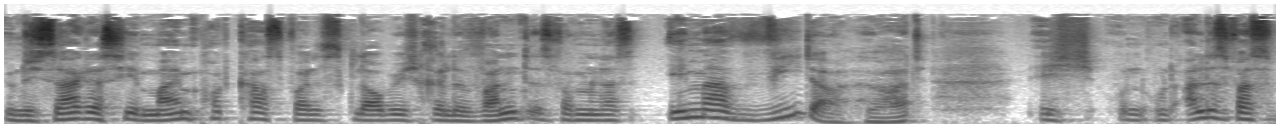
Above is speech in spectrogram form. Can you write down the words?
und ich sage das hier in meinem Podcast, weil es, glaube ich, relevant ist, weil man das immer wieder hört, ich und, und alles, was,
